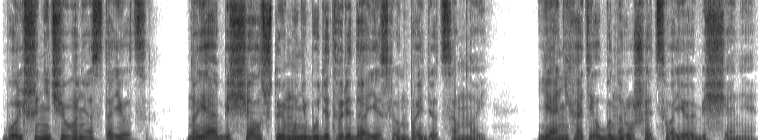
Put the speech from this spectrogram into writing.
Больше ничего не остается. Но я обещал, что ему не будет вреда, если он пойдет со мной. Я не хотел бы нарушать свое обещание».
